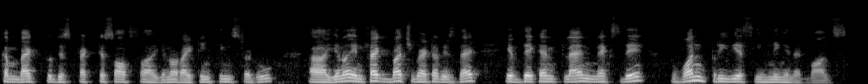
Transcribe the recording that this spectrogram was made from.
come back to this practice of, uh, you know, writing things to do. Uh, you know, in fact, much better is that if they can plan next day, one previous evening in advance.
